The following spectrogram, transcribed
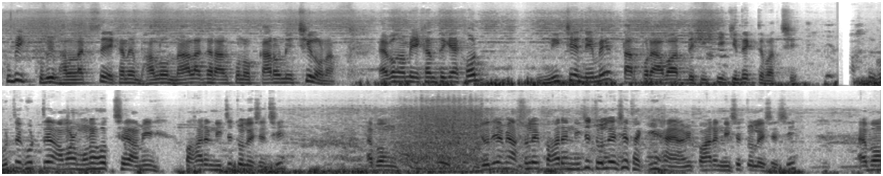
খুবই খুবই ভালো লাগছে। এখানে ভালো না লাগার আর কোনো কারণই ছিল না। এবং আমি এখান থেকে এখন নিচে নেমে তারপরে আবার দেখি কি কি দেখতে পাচ্ছি। ঘুরতে ঘুরতে আমার মনে হচ্ছে আমি পাহাড়ের নিচে চলে এসেছি এবং যদি আমি আসলে পাহাড়ের নিচে চলে এসে থাকি হ্যাঁ আমি পাহাড়ের নিচে চলে এসেছি এবং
